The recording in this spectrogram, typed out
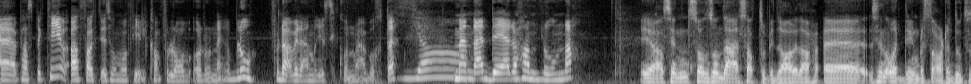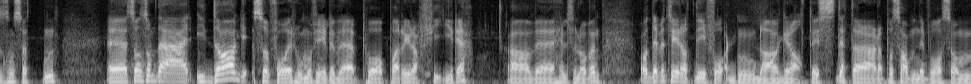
eh, perspektiv, at faktisk homofil kan få lov å donere blod. For da vil den risikoen være borte. Ja. Men det er det det handler om, da. Ja, sin, sånn som det er satt opp i dag, da. Eh, siden ordningen ble startet i 2017. Eh, sånn som det er i dag, så får homofile det på paragraf 4 av eh, helseloven. Og det betyr at de får den da gratis. Dette er da på samme nivå som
